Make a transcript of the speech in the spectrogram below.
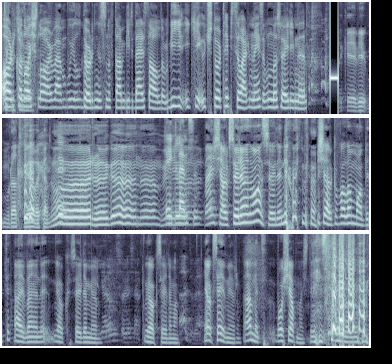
Arkadaşlar ben bu yıl dördüncü sınıftan bir ders aldım. Bir, iki, 2, 3, 4 hepsi var. Neyse bunu da söyleyeyim dedim. Arkaya bir Murat Bey'e bakan. Vurgunum. Eklensin. Ben şarkı söylemedim ama söyleniyor muydu? şarkı falan muhabbeti. Hayır ben öyle yok söylemiyorum. Yok söylemem. Yok sevmiyorum. Ahmet boş yapma işte. Sevmiyorum.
